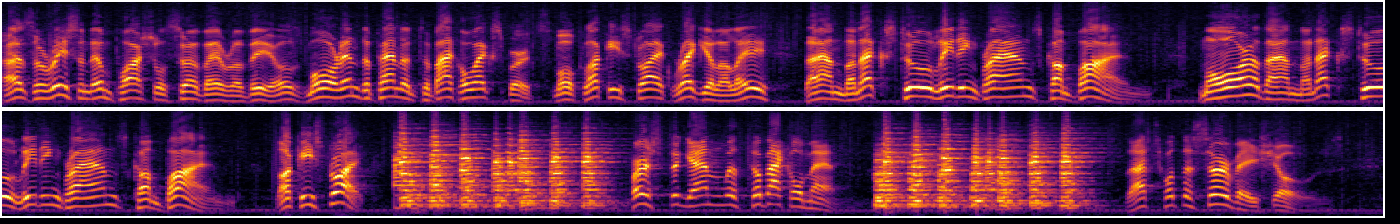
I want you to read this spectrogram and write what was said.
As a recent impartial survey reveals, more independent tobacco experts smoke Lucky Strike regularly than the next two leading brands combined. More than the next two leading brands combined. Lucky Strike. First again with Tobacco Man. That's what the survey shows.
